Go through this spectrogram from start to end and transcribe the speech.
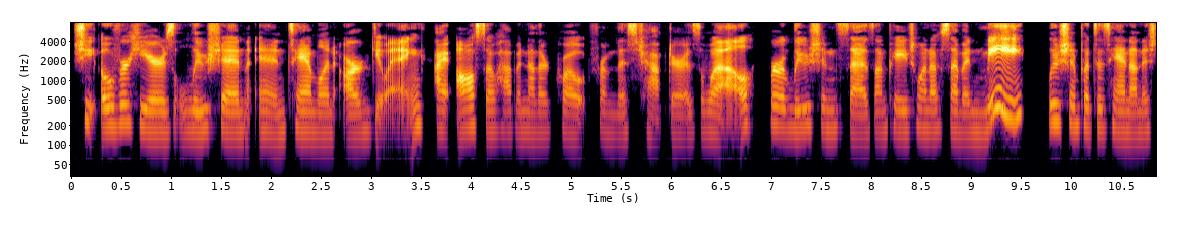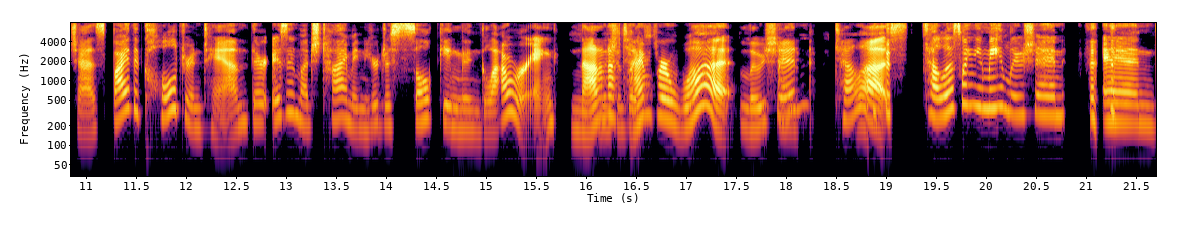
she overhears Lucien and Tamlin arguing. I also have another quote from this chapter as well, where Lucien says on page 107, Me, Lucien puts his hand on his chest. By the cauldron, Tam, there isn't much time and you're just sulking and glowering. Not enough like- time for what? Lucien? Tell us. Tell us what you mean, Lucien. and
